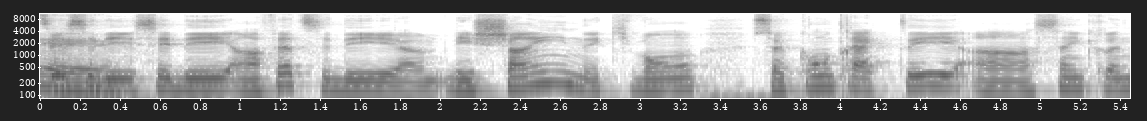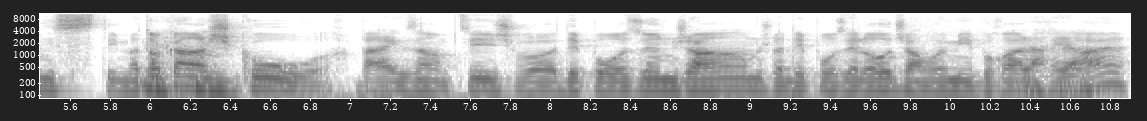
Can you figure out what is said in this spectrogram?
C'est des, c'est des, en fait, c'est des, euh, des chaînes qui vont se contracter en synchronicité. Mettons quand je cours, par exemple, je vais déposer une jambe, je vais déposer l'autre, j'envoie mes bras à l'arrière.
